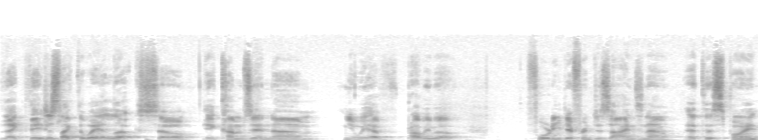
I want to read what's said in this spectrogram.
like they just like the way it looks. So it comes in. Um, you know, we have probably about forty different designs now at this point.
